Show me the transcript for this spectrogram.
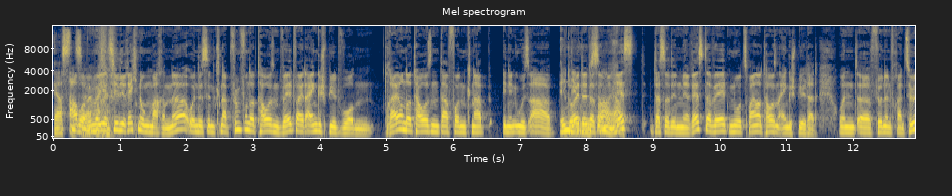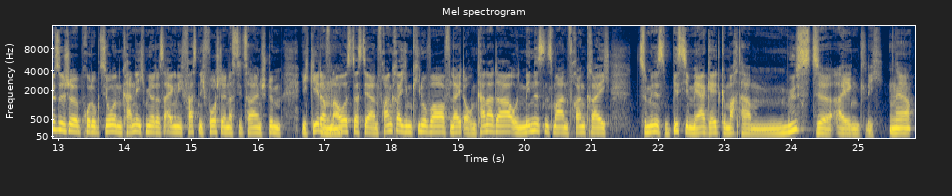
Erstens, Aber ja. wenn wir jetzt hier die Rechnung machen, ne, und es sind knapp 500.000 weltweit eingespielt worden, 300.000 davon knapp in den USA, in bedeutet, USA, dass er ja. Rest, dass er den Rest der Welt nur 200.000 eingespielt hat. Und äh, für eine französische Produktion kann ich mir das eigentlich fast nicht vorstellen, dass die Zahlen stimmen. Ich gehe davon mhm. aus, dass der in Frankreich im Kino war, vielleicht auch in Kanada und mindestens mal in Frankreich zumindest ein bisschen mehr Geld gemacht haben müsste eigentlich. Ja,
